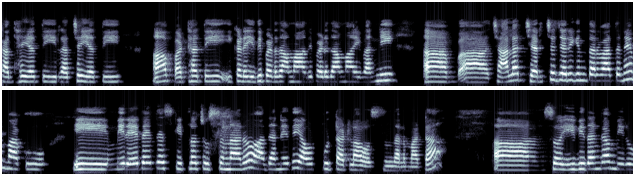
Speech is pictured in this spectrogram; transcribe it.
కథయతి, రచయతి, ఆ! పఠతి ఇక్కడ ఇది పెడదామా, అది పెడదామా ఇవన్నీ ఆ చాలా చర్చ జరిగిన తర్వాతనే మాకు ఈ మీరేదైతే స్కిట్‌లో చూస్తున్నారో అదనేది అవుట్‌పుట్ అట్లా వస్తుందనమాట. ఆ సో, ఈ విధంగా మీరు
